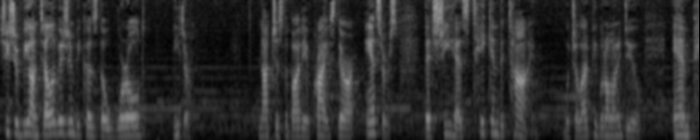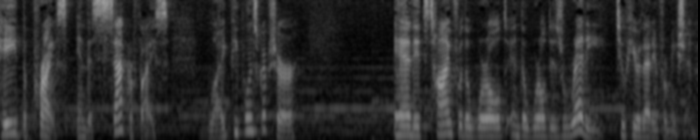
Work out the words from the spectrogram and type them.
She should be on television because the world needs her, not just the body of Christ. There are answers that she has taken the time, which a lot of people don't want to do, and paid the price and the sacrifice, like people in Scripture. And it's time for the world, and the world is ready to hear that information.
